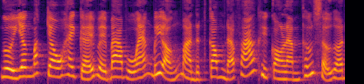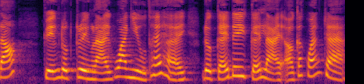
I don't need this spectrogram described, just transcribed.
người dân Bắc Châu hay kể về ba vụ án bí ẩn mà địch công đã phá khi còn làm thứ sử ở đó. Chuyện được truyền lại qua nhiều thế hệ, được kể đi kể lại ở các quán trà,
